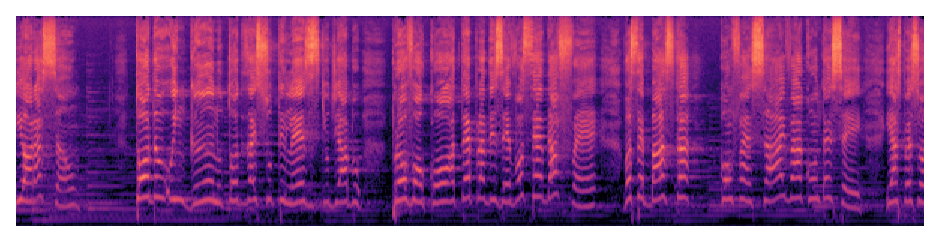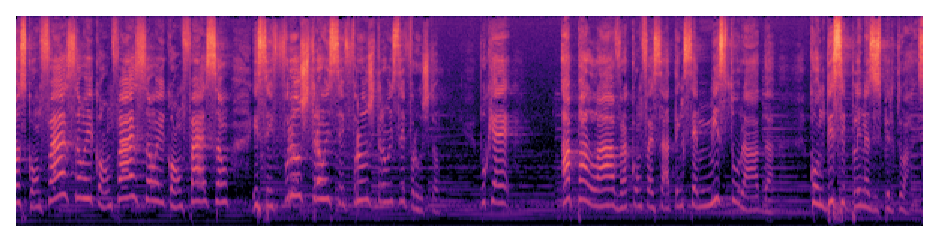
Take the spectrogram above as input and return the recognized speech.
e oração. Todo o engano, todas as sutilezas que o diabo provocou, até para dizer: você é da fé, você basta confessar e vai acontecer. E as pessoas confessam e confessam e confessam e se frustram e se frustram e se frustram. Porque a palavra confessar tem que ser misturada com disciplinas espirituais.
